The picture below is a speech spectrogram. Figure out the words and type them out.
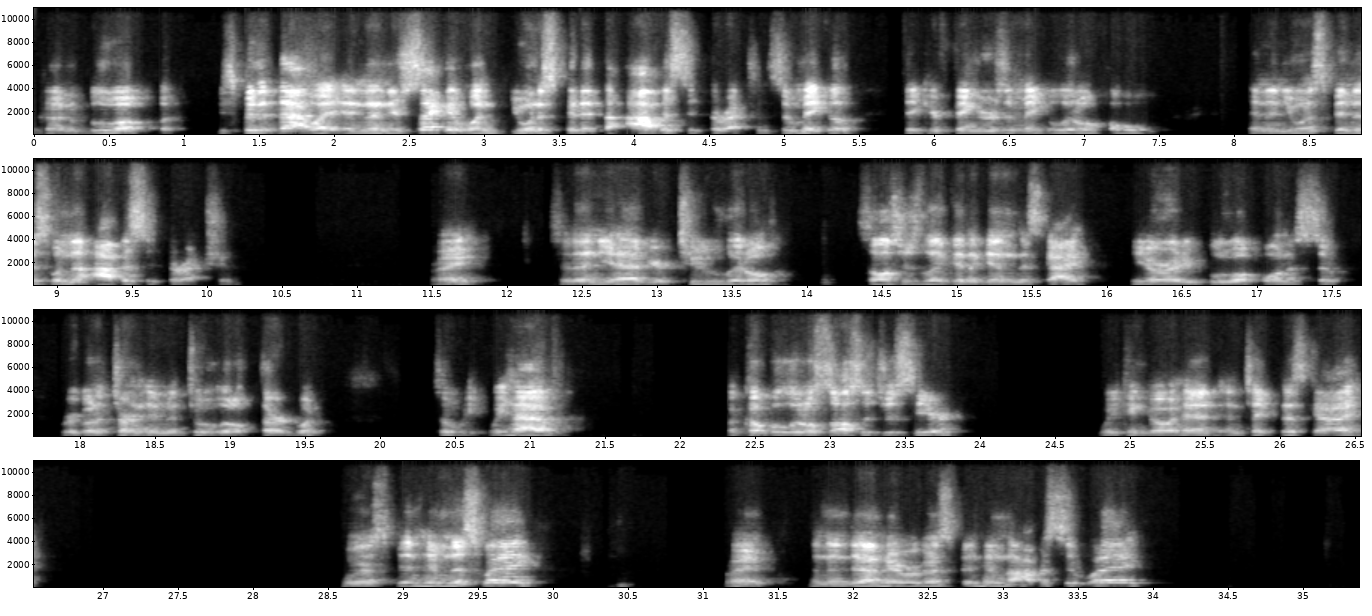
Kind of blew up, but you spin it that way. And then your second one, you want to spin it the opposite direction. So make a, take your fingers and make a little hole. And then you want to spin this one the opposite direction. Right? So then you have your two little sausage link. And again, this guy, he already blew up on us. So we're going to turn him into a little third one. So we, we have a couple little sausages here. We can go ahead and take this guy. We're gonna spin him this way, right? And then down here, we're gonna spin him the opposite way.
